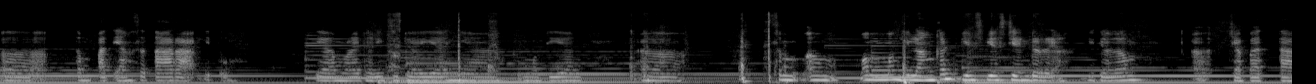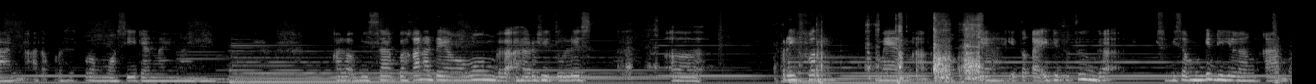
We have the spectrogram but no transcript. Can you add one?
uh, tempat yang setara gitu. Ya mulai dari budayanya, kemudian uh, sem, um, menghilangkan bias-bias gender ya di dalam uh, jabatan atau proses promosi dan lain-lain. Kalau bisa bahkan ada yang ngomong nggak harus ditulis uh, prefer men atau ya itu kayak gitu tuh nggak sebisa mungkin dihilangkan.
